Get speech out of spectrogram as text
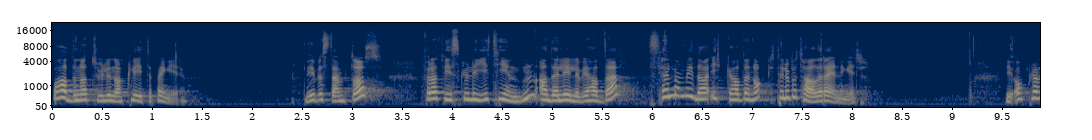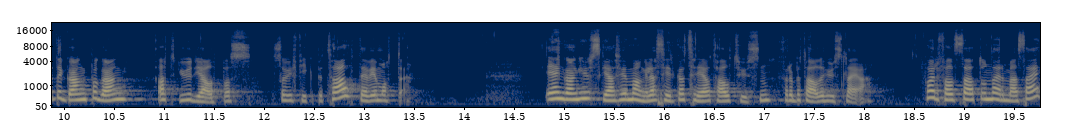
og hadde naturlig nok lite penger. Vi bestemte oss for at vi skulle gi tienden av det lille vi hadde, selv om vi da ikke hadde nok til å betale regninger. Vi opplevde gang på gang at Gud hjalp oss, så vi fikk betalt det vi måtte. En gang husker jeg at vi mangla ca. 3500 for å betale husleia. Forfallsdatoen nærma seg,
